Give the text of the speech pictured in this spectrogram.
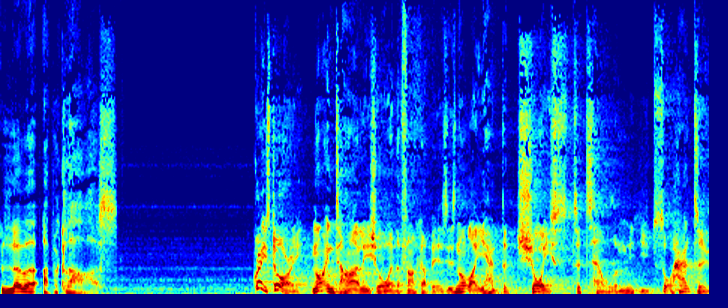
lower upper class. Great story. Not entirely sure where the fuck up is. It's not like you had the choice to tell them, you sort of had to.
